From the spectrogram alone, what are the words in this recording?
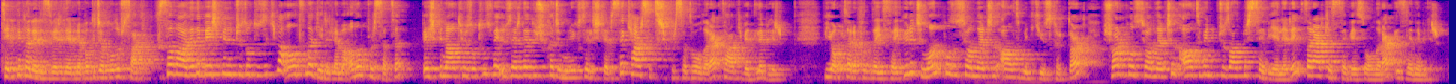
Teknik analiz verilerine bakacak olursak kısa vadede 5332 ve altına gerileme alım fırsatı, 5630 ve üzerinde düşük hacimli yükselişler ise kar satışı fırsatı olarak takip edilebilir. Viyop tarafında ise gün içi long pozisyonlar için 6244, short pozisyonlar için 6360 seviyeleri zarar kes seviyesi olarak izlenebilir.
